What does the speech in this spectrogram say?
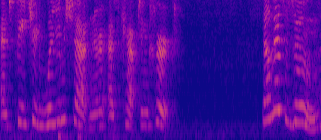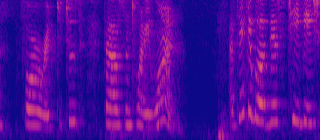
and featured William Shatner as Captain Kirk. Now let's zoom forward to 2021 and think about this TV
